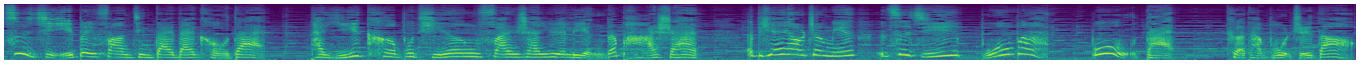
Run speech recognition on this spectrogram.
自己被放进呆呆口袋。它一刻不停，翻山越岭的爬山，偏要证明自己不慢不呆。可他不知道，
